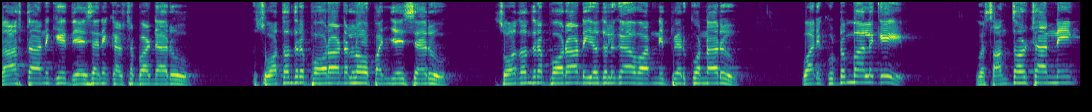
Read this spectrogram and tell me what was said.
రాష్ట్రానికి దేశానికి కష్టపడ్డారు. స్వాతంత్ర పోరాటంలో పనిచేశారు. స్వాతంత్ర పోరాట యోధులుగా వారిని పేర్కొన్నారు. వారి కుటుంబాలకి ఒక సంతోషాన్ని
